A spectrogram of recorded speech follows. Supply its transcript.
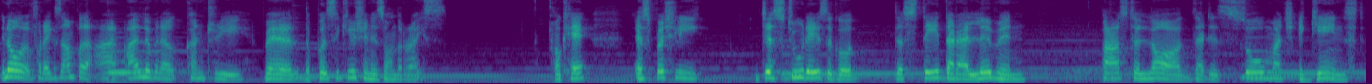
you know for example I, I live in a country where the persecution is on the rise okay especially just two days ago the state that I live in passed a law that is so much against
